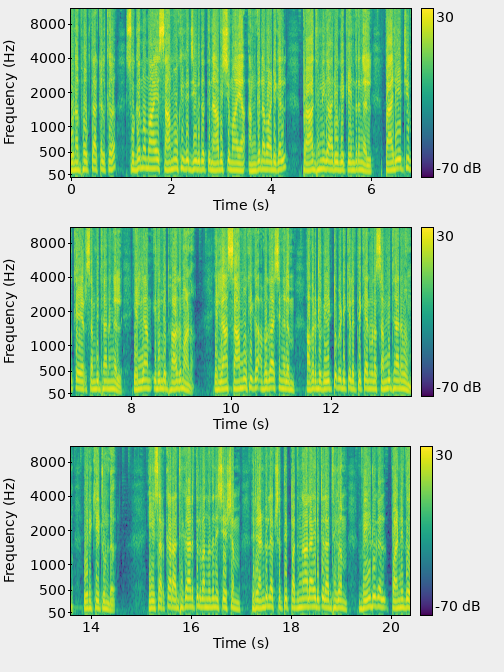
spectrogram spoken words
ഗുണഭോക്താക്കൾക്ക് സുഗമമായ സാമൂഹിക ജീവിതത്തിനാവശ്യമായ അംഗനവാടികൾ പ്രാഥമികാരോഗ്യ കേന്ദ്രങ്ങൾ പാലിയേറ്റീവ് കെയർ സംവിധാനങ്ങൾ എല്ലാം ഇതിന്റെ ഭാഗമാണ്. എല്ലാ സാമൂഹിക അവകാശങ്ങളും അവരുടെ വീട്ടുപടിക്കൽ എത്തിക്കാനുള്ള സംവിധാനവും ഒരുക്കിയിട്ടുണ്ട്. ഈ സർക്കാർ അധികാരത്തിൽ വന്നതിന് ശേഷം രണ്ടു ലക്ഷത്തി പതിനാലായിരത്തിലധികം വീടുകൾ പണിത്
